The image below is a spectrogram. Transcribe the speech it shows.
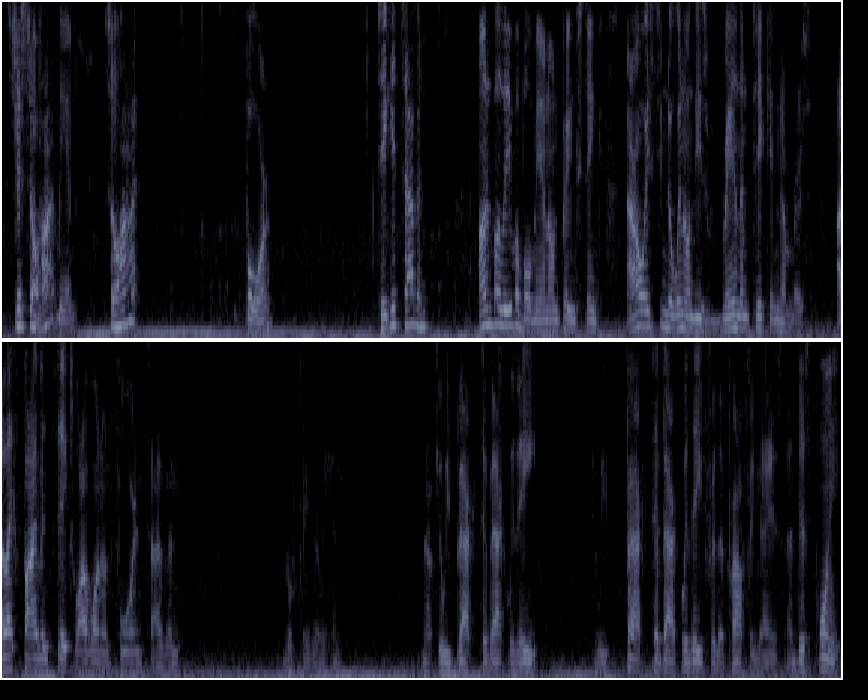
It's just so hot, man. So hot. Four. Ticket seven. Unbelievable, man, on Pink Stink. I always seem to win on these random ticket numbers. I like five and six, while I won on four and seven. Go figure, man. Now, can we back to back with eight? Can we back to back with eight for the profit, guys? At this point,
